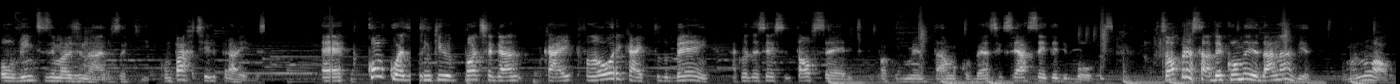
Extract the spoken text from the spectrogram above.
ouvintes imaginários aqui. Compartilhe pra eles. É, qual coisa assim que pode chegar Kaique e falar, oi Kaique, tudo bem? Aconteceu isso em tal série, tipo, pra comentar uma conversa que você aceita de boas. Só pra eu saber como lidar na vida. Um manual.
